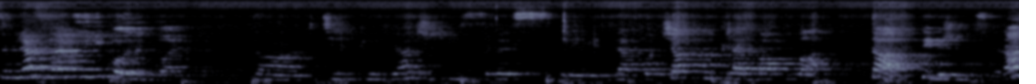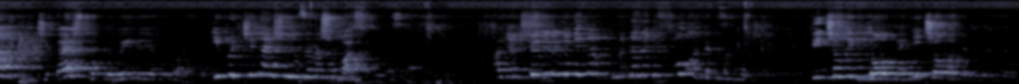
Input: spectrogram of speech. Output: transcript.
земля зайвою ніколи не буває. Так, тільки я ж із сестри. Для початку треба план. Так, ти біжи до ради і чекаєш, поки вийде його батько. І починаєш йому за нашу баску розказувати. А якщо він мені не- мене навіть слухати не захоче? Він чоловік добрий, нічого тобі не зробить.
